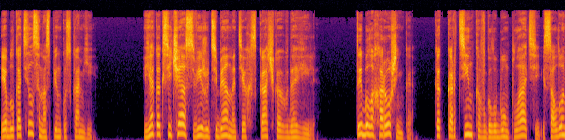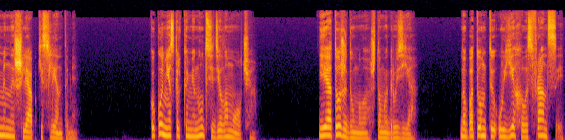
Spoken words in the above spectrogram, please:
и облокотился на спинку скамьи. «Я как сейчас вижу тебя на тех скачках в Давиле. Ты была хорошенькая, как картинка в голубом платье и соломенной шляпке с лентами». Коко несколько минут сидела молча. Я тоже думала, что мы друзья. Но потом ты уехал из Франции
